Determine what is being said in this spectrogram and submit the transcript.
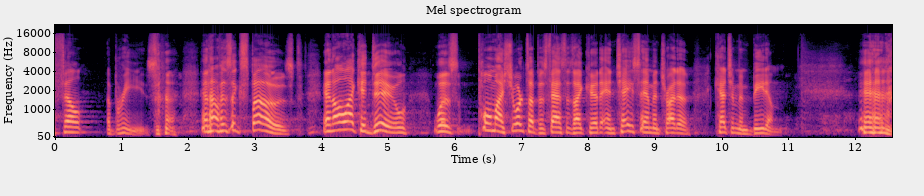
felt a breeze and I was exposed. And all I could do was pull my shorts up as fast as I could and chase him and try to catch him and beat him. And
